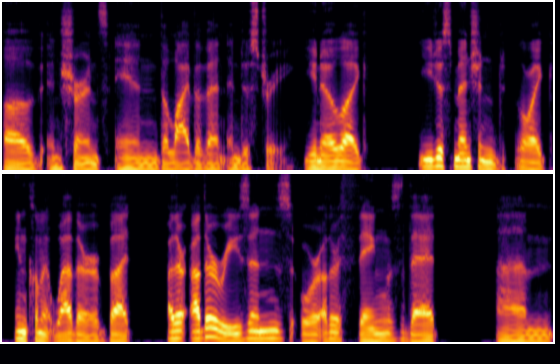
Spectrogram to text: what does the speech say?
of insurance in the live event industry. You know, like you just mentioned like inclement weather, but are there other reasons or other things that um,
